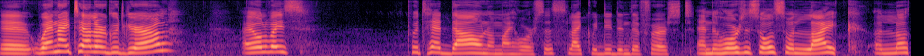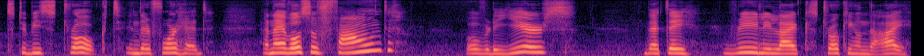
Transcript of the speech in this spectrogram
Uh, when I tell her good girl, I always put head down on my horses like we did in the first. And the horses also like a lot to be stroked in their forehead. And I have also found over the years that they really like stroking on the eye.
